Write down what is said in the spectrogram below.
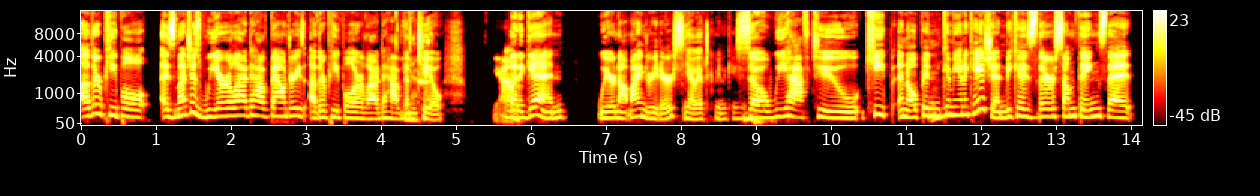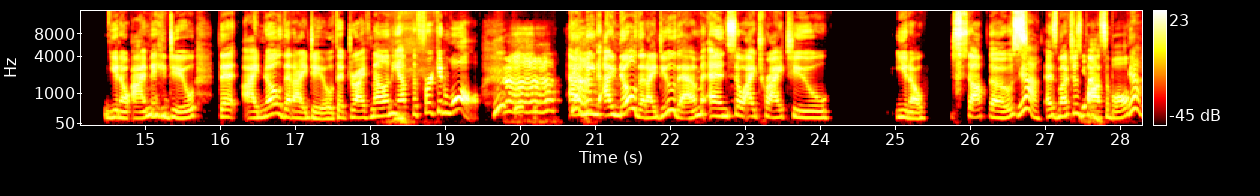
other people as much as we are allowed to have boundaries, other people are allowed to have them Yeah. too. Yeah. But again, we're not mind readers. yeah, we have to communicate. So we have to keep an open Mhm. communication because there are some things that you know I may do that I know that I do that drive Melanie up the freaking wall. I mean, I know that I do them, and so I try to, you know, stop those Yeah. as much as Yeah. possible. Yeah.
